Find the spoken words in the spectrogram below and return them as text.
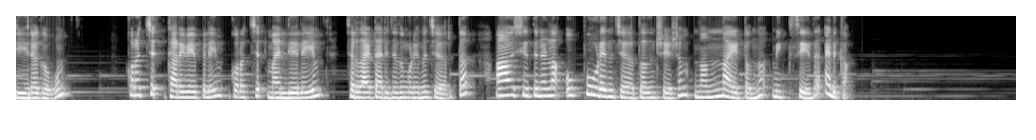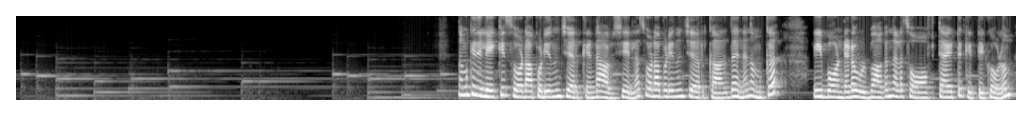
ജീരകവും കുറച്ച് കറിവേപ്പിലയും കുറച്ച് മല്ലിയിലയും ചെറുതായിട്ട് അരിഞ്ഞതും കൂടി ഒന്ന് ചേർത്ത് ആവശ്യത്തിനുള്ള ഉപ്പ് കൂടി ഒന്ന് ചേർത്തതിന് ശേഷം നന്നായിട്ടൊന്ന് മിക്സ് ചെയ്ത് എടുക്കാം. നമുക്കിതിലേക്ക് സോഡാപ്പൊടിയൊന്നും ചേർക്കേണ്ട ആവശ്യമില്ല. സോഡാപ്പൊടിയൊന്നും ചേർക്കാതെ തന്നെ നമുക്ക് ഈ ബോണ്ടയുടെ ഉൾഭാഗം നല്ല സോഫ്റ്റായിട്ട് കിട്ടിക്കോളും.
